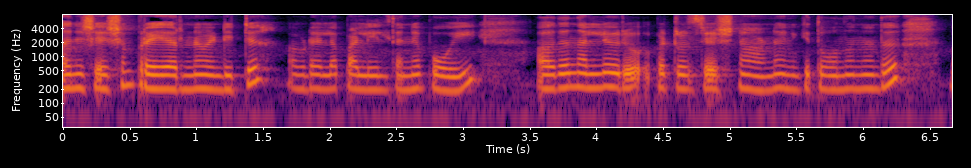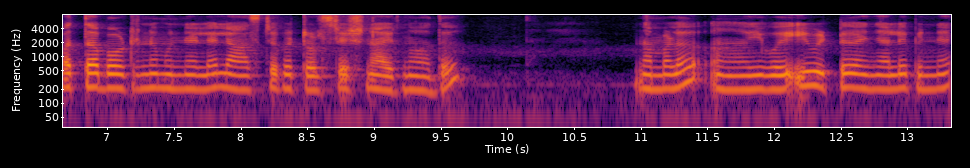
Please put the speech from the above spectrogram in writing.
അതിനുശേഷം പ്രെയറിന് വേണ്ടിയിട്ട് അവിടെയുള്ള പള്ളിയിൽ തന്നെ പോയി. അത് നല്ലൊരു പെട്രോൾ സ്റ്റേഷനാണ് എനിക്ക് തോന്നുന്നത്. ബത്ത ബോർഡറിന് മുന്നേ ലാസ്റ്റ് പെട്രോൾ സ്റ്റേഷനായിരുന്നു അത്. നമ്മൾ യു എ ഇ വിട്ട് കഴിഞ്ഞാൽ പിന്നെ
